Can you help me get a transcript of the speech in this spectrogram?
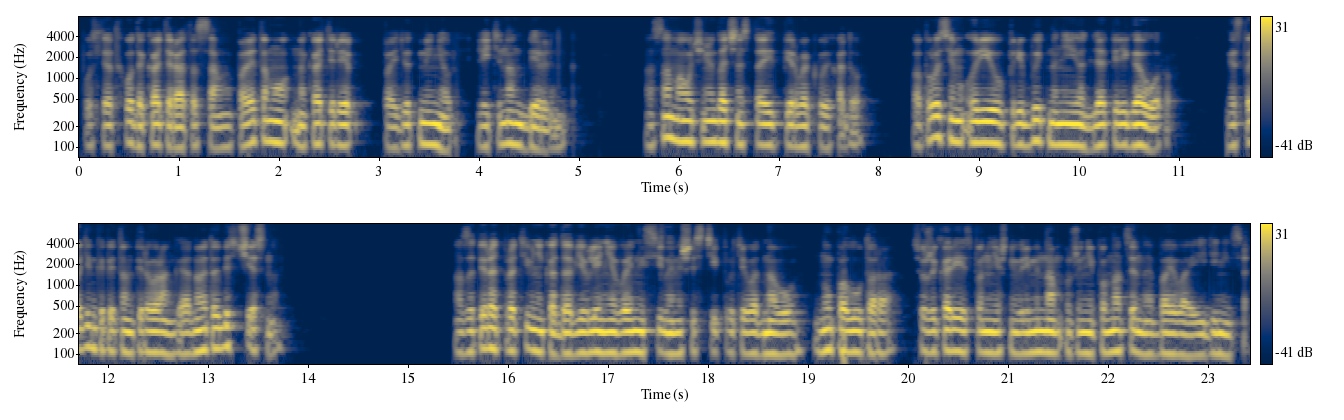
после отхода катера от Осамы, поэтому на катере пойдет минер, лейтенант Берлинг. Осама очень удачно стоит первой к выходу. Попросим Уриу прибыть на нее для переговоров. Господин капитан первого ранга, но это бесчестно. А запирать противника до объявления войны силами шести против одного, ну полутора, все же кореец по нынешним временам уже не полноценная боевая единица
